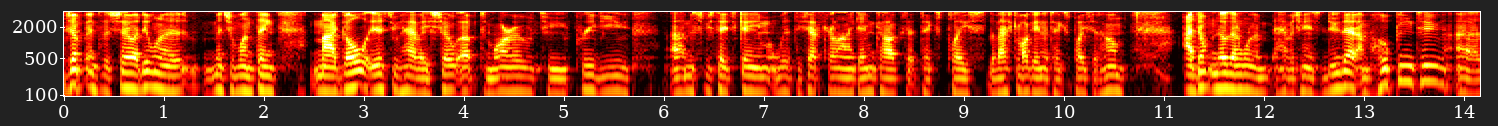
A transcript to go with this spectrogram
jump into the show, I do want to mention one thing. My goal is to have a show up tomorrow to preview uh, Mississippi State's game with the South Carolina Gamecocks that takes place, the basketball game that takes place at home. I don't know that I want to have a chance to do that. I'm hoping to. Uh,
